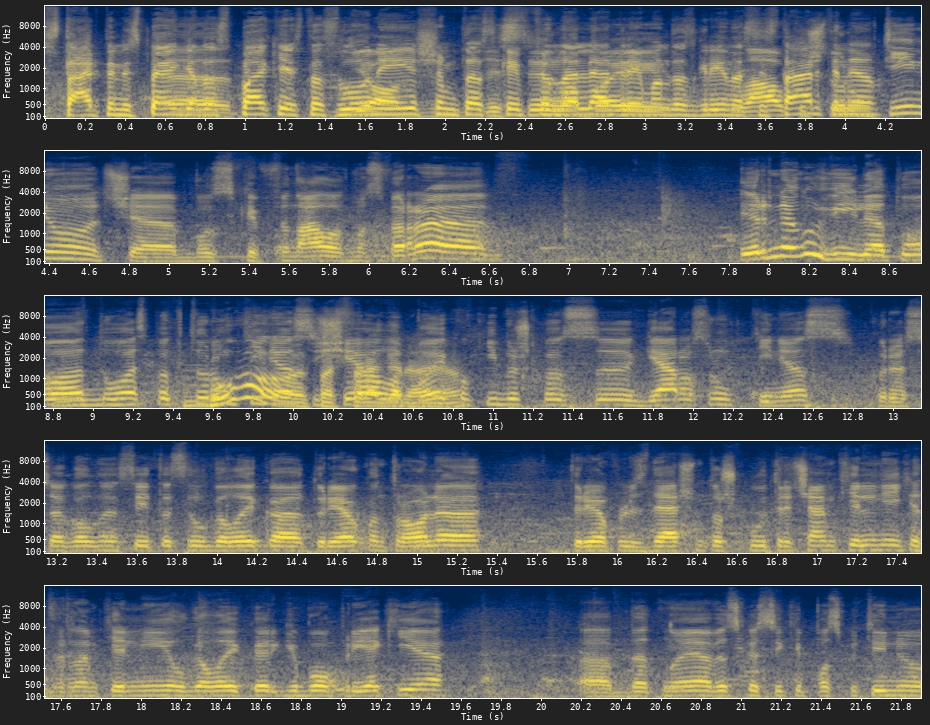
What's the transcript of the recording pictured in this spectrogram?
Startinis penketas E, pakeistas, Lūnė išimtas, kaip finale labai Dreimondas Grinas į startinį. Rungtynių, čia bus kaip finalo atmosfera. Ir nenuvylė tuo, tuo aspektu Buvo rungtynės, išėjo labai kokybiškos geros rungtynės, kuriuose Golden State'as ilgą laiką turėjo kontrolę, turėjo plus 10 taškų trečiam kelnyje, ketvirtam kelnyje ilgą laiką irgi buvo priekyje, bet nuėjo viskas iki paskutinių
